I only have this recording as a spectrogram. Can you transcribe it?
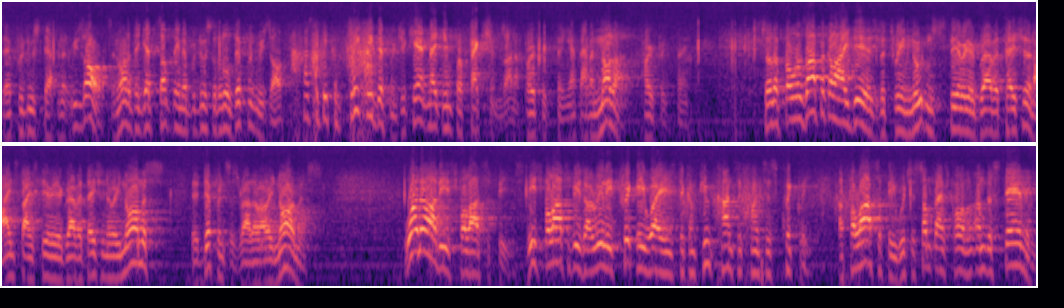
they produce definite results. In order to get something to produce a little different result, it has to be completely different. You can't make imperfections on a perfect thing. You have to have another perfect thing. So the philosophical ideas between Newton's theory of gravitation and Einstein's theory of gravitation are enormous. The differences, rather, are enormous. What are these philosophies? These philosophies are really tricky ways to compute consequences quickly. A philosophy, which is sometimes called an understanding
